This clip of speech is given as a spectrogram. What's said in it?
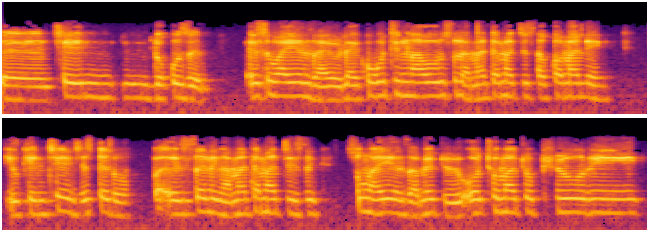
um chain lokuzen esiwayenzayo like ukuthi nxa usulamatamati sakho amaningi you can change instead of selling amatamatisi sungayenza maybe otomato puri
